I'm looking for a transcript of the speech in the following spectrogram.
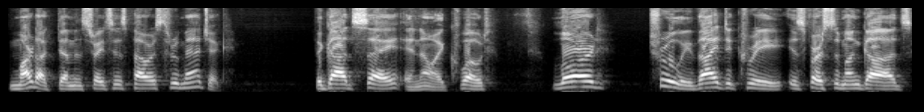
Marduk demonstrates his powers through magic. The gods say, and now I quote, Lord, truly thy decree is first among gods.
